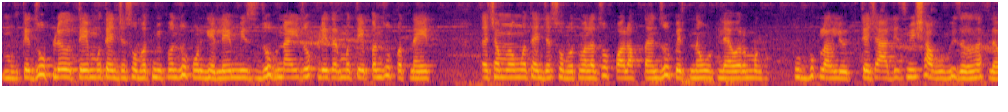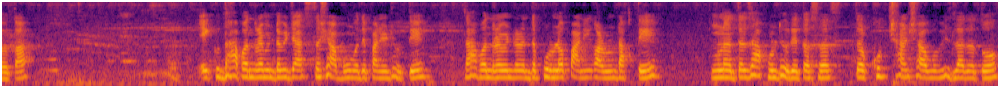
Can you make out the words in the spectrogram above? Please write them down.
मग ते झोपले होते. मग त्यांच्यासोबत मी पण झोपून गेले. मी झोप नाही झोपले तर मग ते पण झोपत नाहीत. त्याच्यामुळं मग त्यांच्यासोबत मला झोपावं लागतं आणि झोपेत न उठल्यावर मग खूप भूक लागली होती. त्याच्या आधीच मी शाबू भिजत घातला होता. एक दहा पंधरा मिनटं मी जास्त शाबूमध्ये पाणी ठेवते. दहा पंधरा मिनटानंतर पूर्ण पाणी काढून टाकते. मग नंतर झाकून ठेवते तसंच. तर खूप छान शाबू भिजला जातो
